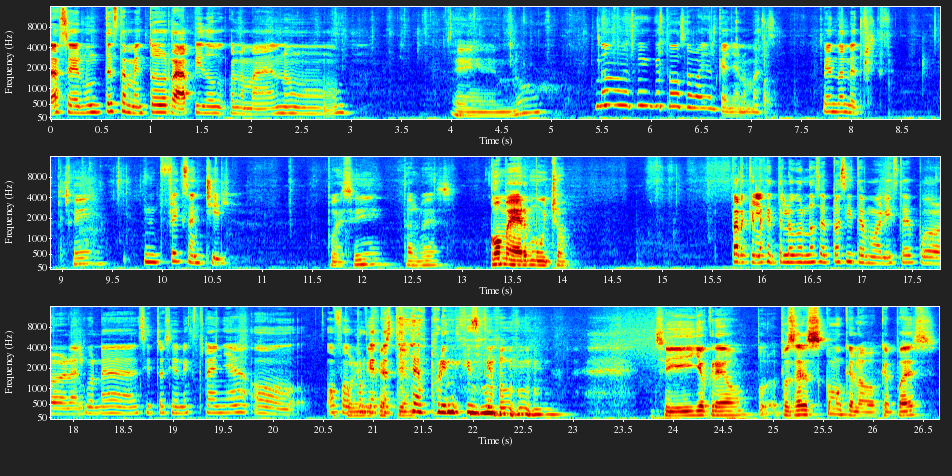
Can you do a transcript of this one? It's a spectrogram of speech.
hacer un testamento rápido con la mano. Eh, no, No, sí, que todo se vaya al caño nomás. Viendo Netflix. sí, Netflix and chill. pues sí, tal vez. Comer mucho. Para que la gente luego no sepa si te moriste por alguna situación extraña o, o fue Por porque indigestión. te por indigestión. Sí, yo creo. Pu- Pues es como que lo que puedes,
